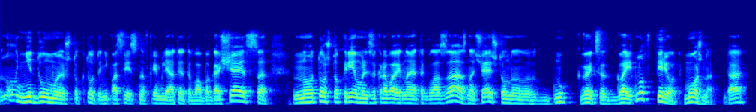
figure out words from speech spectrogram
Ну, не думаю, что кто-то непосредственно в Кремле от этого обогащается, но то, что Кремль закрывает на это глаза, означает, что он, э, ну, говорится, говорит, ну, вперед, можно, да,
